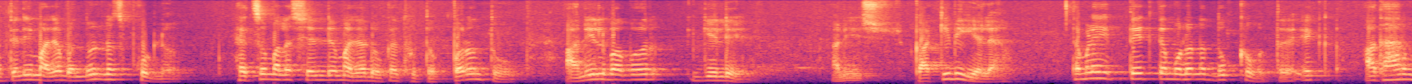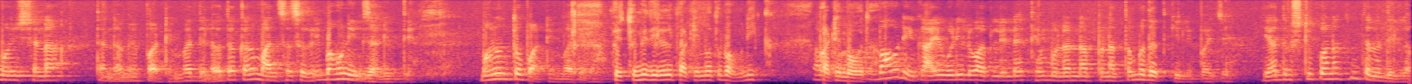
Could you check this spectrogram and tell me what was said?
मग त्यांनी माझ्या बंधूंनाच फोडलं. ह्याचं मला शल्य माझ्या डोक्यात होतं. परंतु अनिल बाबर गेले आणि श- काकी बी गेल्या. त्यामुळे ते त्या मुलांना दुःख होतं. एक आधार मनुष्यानं त्यांना मी पाठिंबा दिला होता. कारण माणसं सगळी भावनिक झाली होती. म्हणून तो पाठिंबा दिला. म्हणजे तुम्ही दिलेला पाठिंबा तो भावनिक पाठिंबा होता. भावनिक आई वडील वारलेले आहेत हे मुलांना आपण आता मदत केली पाहिजे. या दृष्टिकोनातून त्यांना दिलेला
